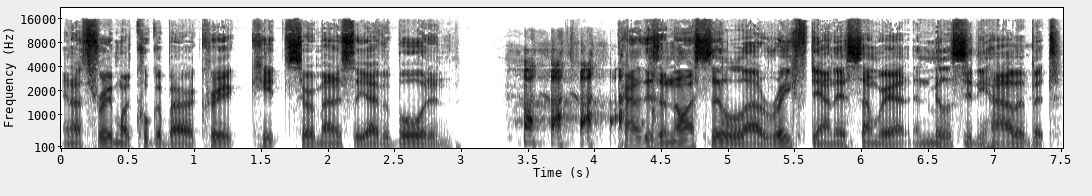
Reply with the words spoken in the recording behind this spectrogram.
and I threw my Kookaburra cricket kit ceremoniously overboard. And apparently, there's a nice little uh, reef down there somewhere out in the middle of Sydney Harbour, but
